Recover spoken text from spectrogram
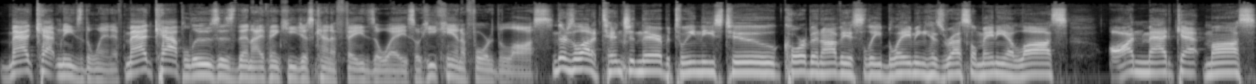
Madcap needs the win. If Madcap loses, then I think he just kind of fades away. So he can't afford the loss. There's a lot of tension there between these two. Corbin obviously blaming his WrestleMania loss on Madcap Moss.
